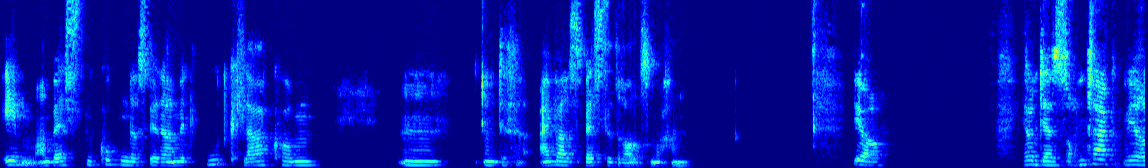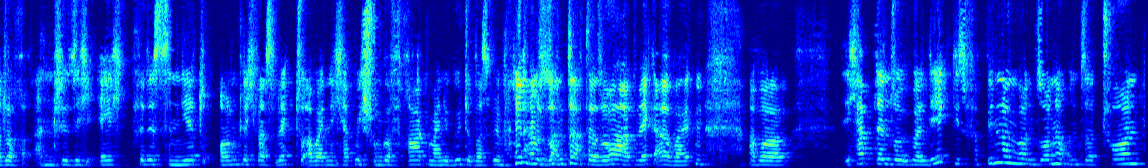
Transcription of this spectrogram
eben am besten gucken, dass wir damit gut klarkommen mm, und einfach das Beste draus machen. Ja, ja, und der Sonntag wäre doch an für sich echt prädestiniert, ordentlich was wegzuarbeiten. Ich habe mich schon gefragt, meine Güte, was will man am Sonntag da so hart wegarbeiten? Aber ich habe dann so überlegt, diese Verbindung von Sonne und Saturn,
